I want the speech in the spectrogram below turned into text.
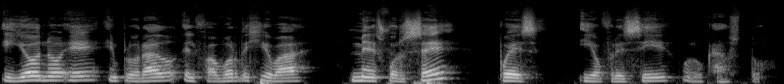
y yo no he implorado el favor de Jehová. Me esforcé pues y ofrecí holocausto.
